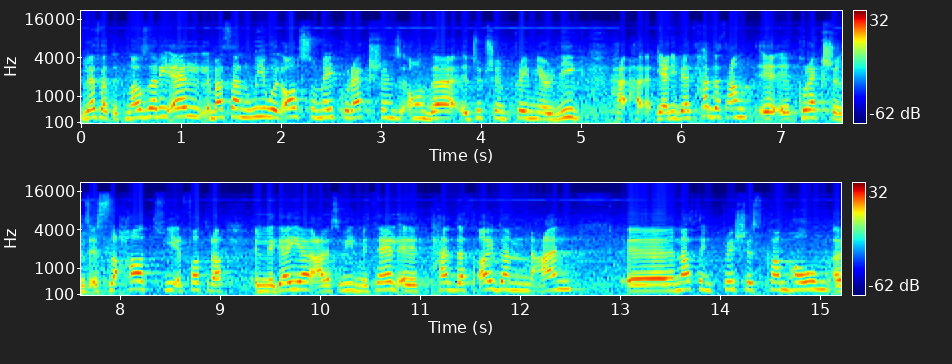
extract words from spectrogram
لفتت نظري قال مثلا we will also make corrections on the Egyptian Premier League. يعني بيتحدث عن corrections إصلاحات في الفترة اللي جاية. على سبيل المثال تحدث أيضا عن nothing precious come home uh,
